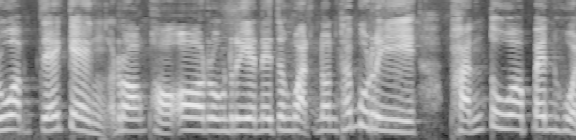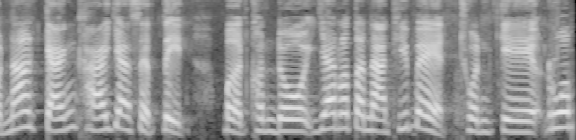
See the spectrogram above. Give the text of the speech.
รวบเจ๊เก่ง รองผออโรงเรียนในจังหวัดนนทบุรี ผันตัวเป็นหัวหน้าแก๊งค้ายาเสพติด เปิดคอนโดย่านรัตนาธิเบศชวนเกย์ร่วม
